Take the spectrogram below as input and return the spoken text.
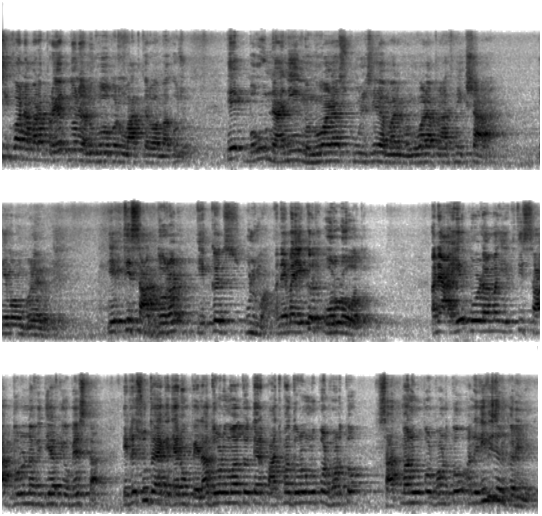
શીખવાના મારા પ્રયત્નો અને અનુભવો પર હું વાત કરવા માંગુ છું એક બહુ નાની મંગવાણા સ્કૂલ છે, અમારે મંગવાણા પ્રાથમિક શાળા. તેમાં હું ભણેલો છે. એકથી સાત ધોરણ એક જ સ્કૂલમાં, અને એમાં એક જ ઓરડો હતો. અને આ એક ઓરડામાં એકથી સાત ધોરણના વિદ્યાર્થીઓ બેસતા. એટલે શું થાય કે જેનો પહેલા ધોરણમાં હતો, ત્યારે પાંચમા ધોરણનું પણ ભણતો, સાતમાનું પણ ભણતો અને રિવિઝન કરી લેતો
